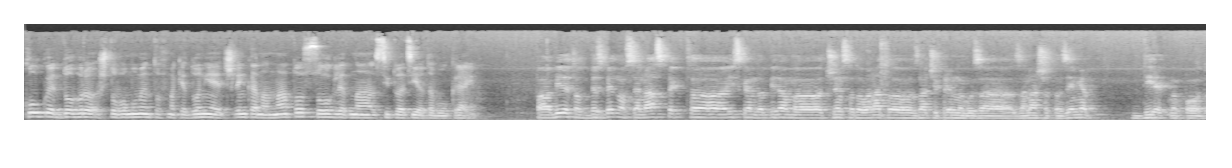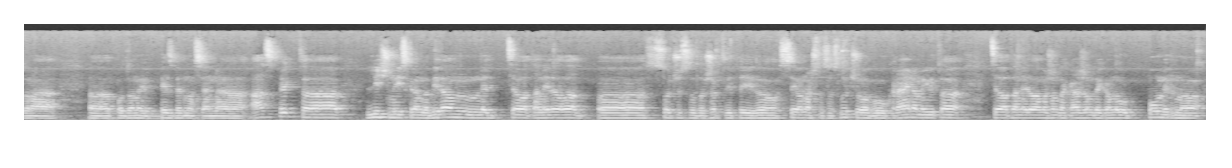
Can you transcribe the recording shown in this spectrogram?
колку е добро што во моментов Македонија е членка на НАТО со оглед на ситуацијата во Украина? Па видете од безбедносен аспект, искрен да бидам членството во НАТО значи премногу за за нашата земја, директно по дона по оној безбедносен аспект. Лично искрен да бидам, не целата недела сочувство до жртвите и до се она што се случува во Украина, меѓутоа целата недела можам да кажам дека многу помирно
